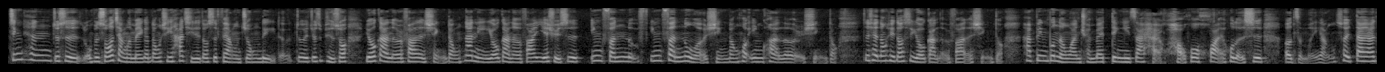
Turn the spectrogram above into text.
今天就是我们所讲的每一个东西，它其实都是非常中立的。对，就是比如说有感而发的行动，那你有感而发，也许是因愤怒、因愤怒而行动，或因快乐而行动。这些东西都是有感而发的行动，它并不能完全被定义在还好或坏，或者是呃怎么样。所以大家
